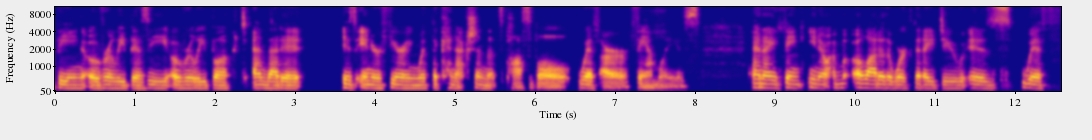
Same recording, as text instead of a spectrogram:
being overly busy, overly booked, and that it is interfering with the connection that's possible with our families. And I think, you know, a lot of the work that I do is with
